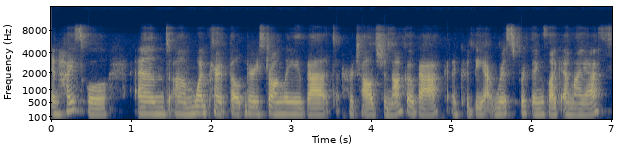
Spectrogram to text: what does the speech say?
in high school. And um, one parent felt very strongly that her child should not go back and could be at risk for things like MIS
